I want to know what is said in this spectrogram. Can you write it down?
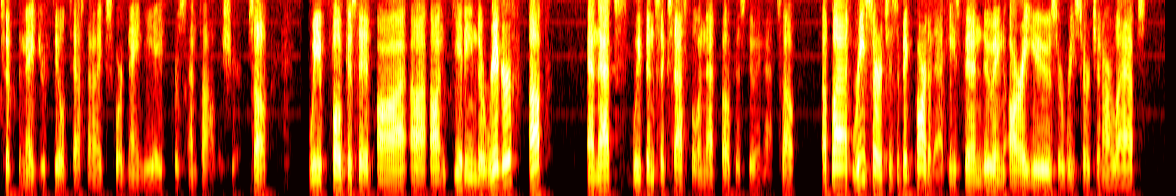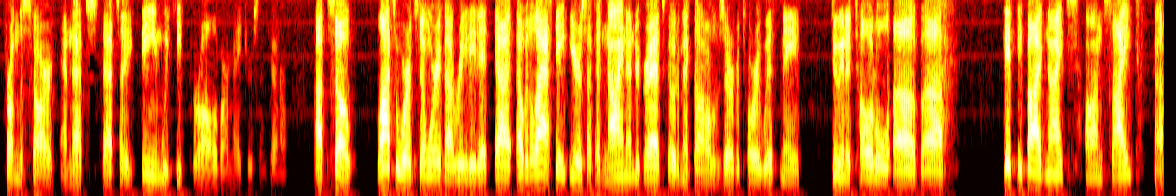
took the major field test, and I scored 98th percentile this year. So we've focused it on, uh, on getting the rigor up, and that's we've been successful in that focus doing that. So, uh, but research is a big part of that. He's been doing REUs or research in our labs from the start, and that's that's a theme we keep for all of our majors in general. Uh, so lots of words. Don't worry about reading it. Uh, over the last eight years, I've had nine undergrads go to McDonald Observatory with me, doing a total of uh, 55 nights on site, uh,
